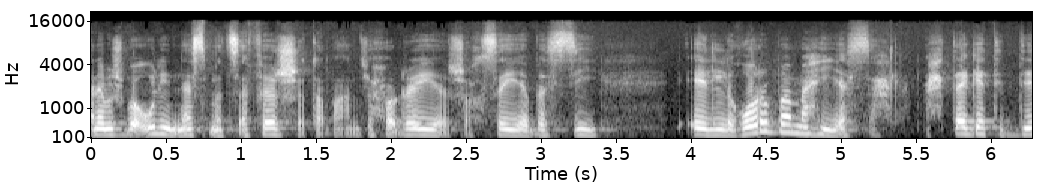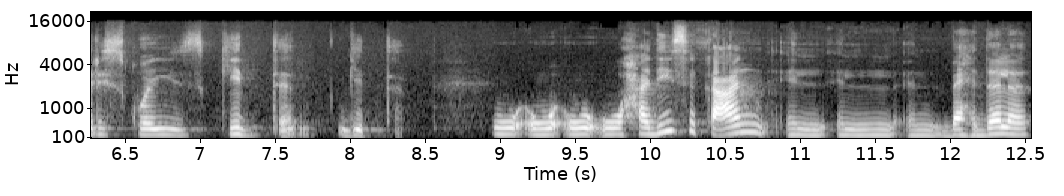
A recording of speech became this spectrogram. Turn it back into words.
أنا مش بقول الناس ما تسافرش طبعا دي حرية شخصية بس الغربة ما هي السهلة. محتاجة تدرس كويس جدا جدا. وحديثك عن ال- ال- البهدلة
